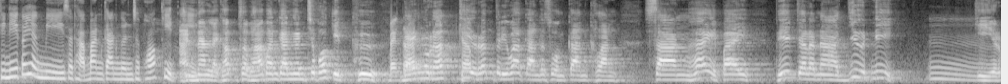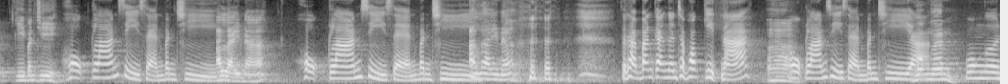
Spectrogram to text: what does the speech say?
ทีนี้ก็ยังมีสถาบันการเงินเฉพาะกิจอันอีก นั้นแหละครับ สถาบันการเงินเฉพาะกิจคือแบงก์รัฐงก์รัฐครับ ที่รัฐมนตรีว่าการกระทรวงการคลัง สั่งให้ไปพิจารณายืดหนี้ กี่กี่บัญชี 6ล้าน4แสนบัญชีอะไรนะ 6ล้าน4แสนบัญชี อะไรนะ สถาบันการเงินเฉพาะกิจนะอ่า 6ล้าน4แสนบัญชีอะวงเงิน วงเงิน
